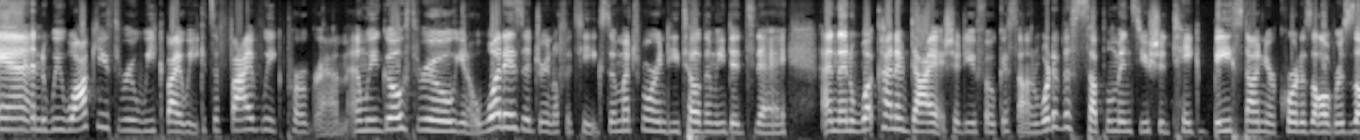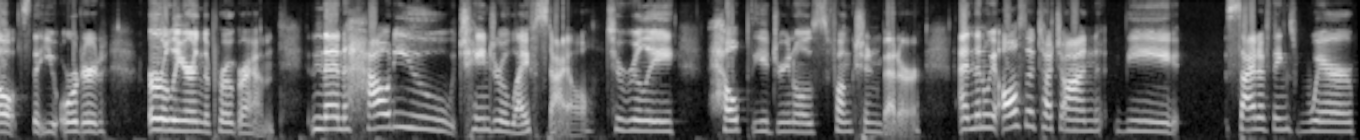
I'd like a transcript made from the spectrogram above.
and we walk you through week by week. It's a five week program and we go through you know what is adrenal fatigue so much more in detail than we did today. And then what kind of diet should you focus on? What are the supplements you should take based on your cortisol results that you ordered earlier in the program? And then how do you change your lifestyle to really help the adrenals function better? And then we also touch on the side of things where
